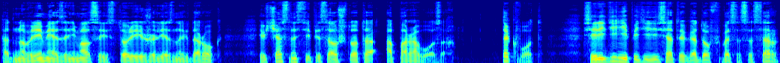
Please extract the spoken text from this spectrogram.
Одно время я занимался историей железных дорог и в частности писал что-то о паровозах. Так вот, в середине 50-х годов в СССР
